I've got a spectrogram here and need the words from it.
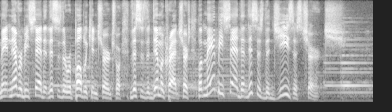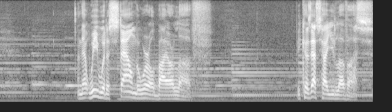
May it never be said that this is the Republican church or this is the Democrat church, but may it be said that this is the Jesus church. And that we would astound the world by our love. Because that's how you love us.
